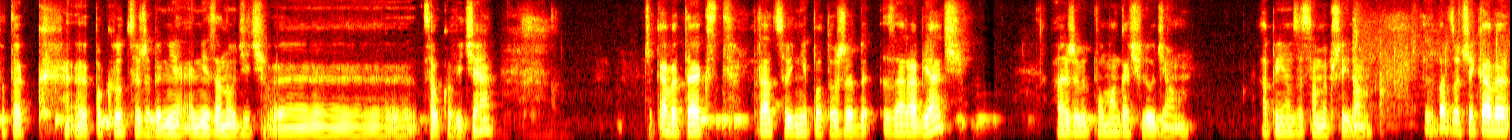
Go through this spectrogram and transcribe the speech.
to tak e, pokrótce, żeby nie, nie zanudzić e, całkowicie. Ciekawy tekst. Pracuj nie po to, żeby zarabiać, ale żeby pomagać ludziom, a pieniądze same przyjdą. To jest bardzo ciekawe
